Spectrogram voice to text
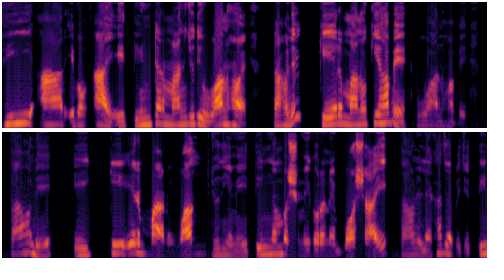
ভি আর এবং আই এই তিনটার মান যদি ওয়ান হয়, তাহলে কে এর মানও কি হবে? ওয়ান হবে। তাহলে এই কে এর মান ওয়ান যদি আমি এই তিন নম্বর সমীকরণে বসাই, তাহলে লেখা যাবে যে তিন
